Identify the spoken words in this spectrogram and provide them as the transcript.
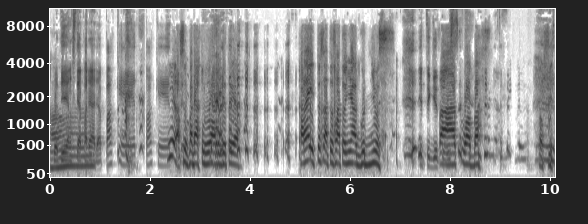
berarti yang setiap hari ada paket, paket. Iya, langsung pada keluar gitu ya. Karena itu satu-satunya good news. itu gitu. Saat wabah COVID.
